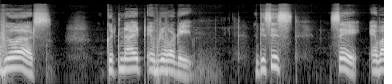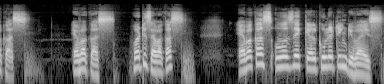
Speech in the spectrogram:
viewers. Good night, everybody. This is say abacus. Abacus. What is abacus? Abacus was a calculating device.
